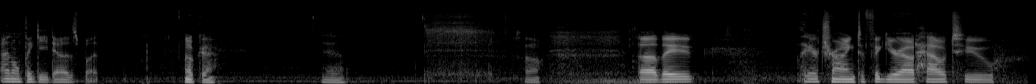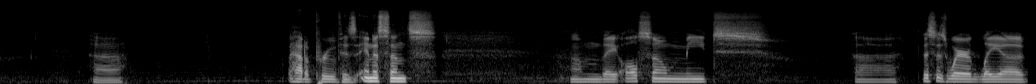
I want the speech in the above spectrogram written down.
I don't think he does, but Okay. Yeah. So, uh, they they are trying to figure out how to uh, how to prove his innocence. Um, they also meet. Uh, this is where Leia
